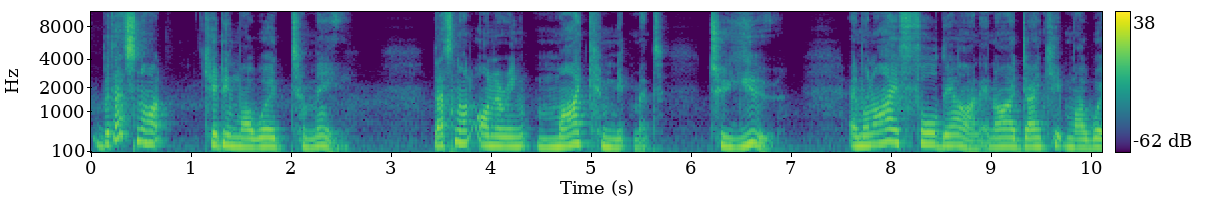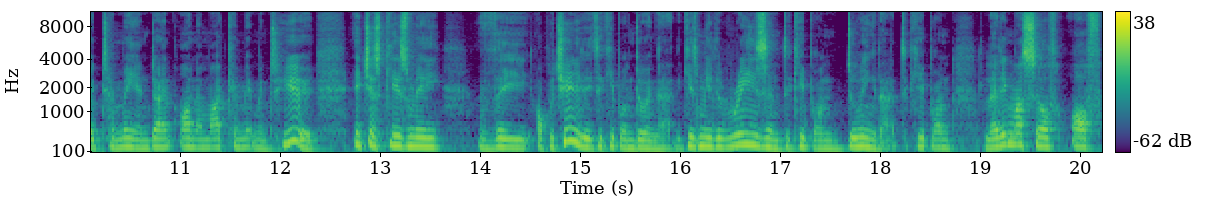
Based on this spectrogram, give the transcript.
But that's not keeping my word to me. That's not honoring my commitment to you. And when I fall down and I don't keep my word to me and don't honor my commitment to you, it just gives me the opportunity to keep on doing that. It gives me the reason to keep on doing that, to keep on letting myself off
